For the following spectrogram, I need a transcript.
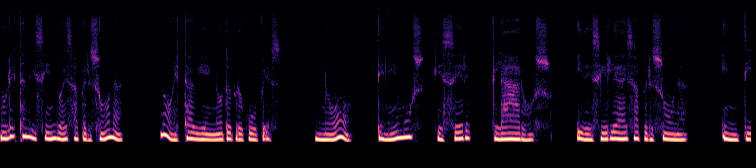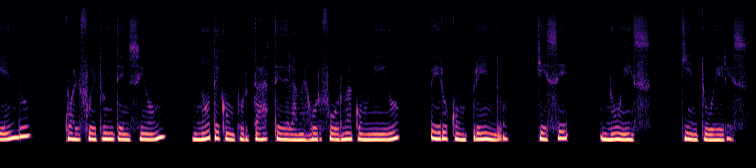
no le están diciendo a esa persona, no, está bien, no te preocupes. No, tenemos que ser claros y decirle a esa persona, entiendo cuál fue tu intención, no te comportaste de la mejor forma conmigo, pero comprendo que ese no es quien tú eres.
